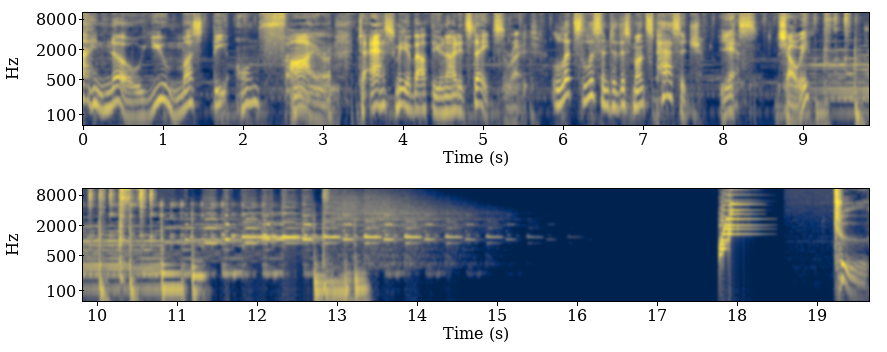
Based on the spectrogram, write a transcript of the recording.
I know you must be on fire to ask me about the United States. Right. Let's listen to this month's passage. Yes. Shall we? Two.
